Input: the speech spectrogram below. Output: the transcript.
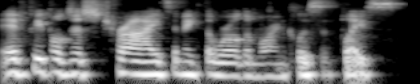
if people just try to make the world a more inclusive place.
